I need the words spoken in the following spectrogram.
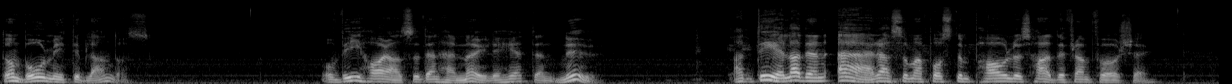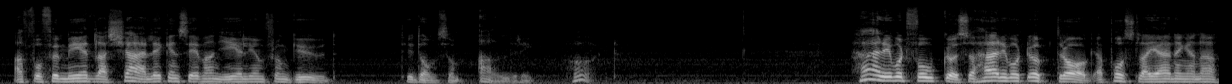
De bor mitt ibland oss. Och vi har alltså den här möjligheten nu att dela den ära som aposteln Paulus hade framför sig. Att få förmedla kärlekens evangelium från Gud till dem som aldrig hört. Här är vårt fokus och här är vårt uppdrag, Apostlagärningarna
